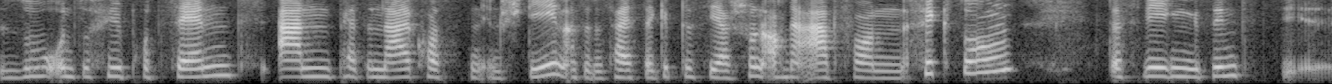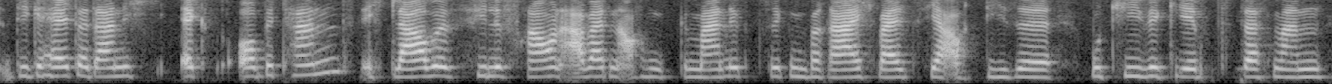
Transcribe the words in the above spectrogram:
so und so viel Prozent an Personalkosten entstehen. Also das heißt, da gibt es ja schon auch eine Art von Fixung. Deswegen sind die, die Gehälter da nicht exorbitant. Ich glaube, viele Frauen arbeiten auch im gemeinnützigen Bereich, weil es ja auch diese Motive gibt, dass man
